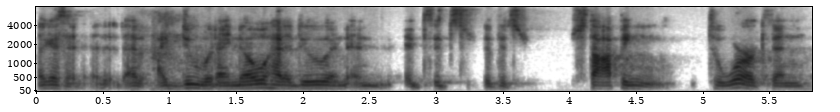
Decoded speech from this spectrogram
like i said I, I, do what i know how to do and, and it's, it's if it's stopping to work then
